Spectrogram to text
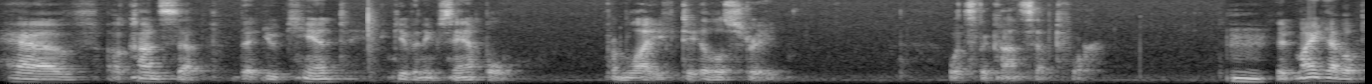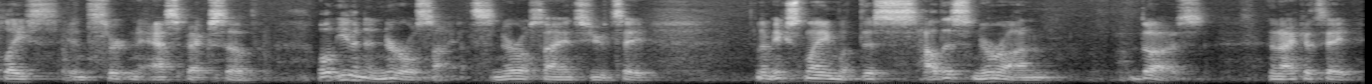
have a concept that you can't give an example from life to illustrate, what's the concept for? Mm. It might have a place in certain aspects of, well, even in neuroscience. Neuroscience, you'd say, let me explain what this, how this neuron does. And I could say,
